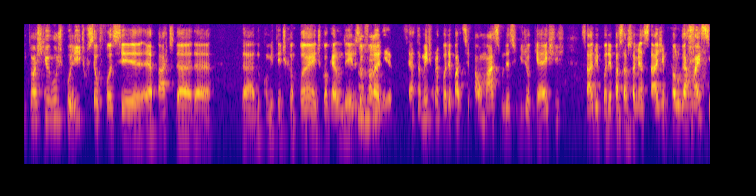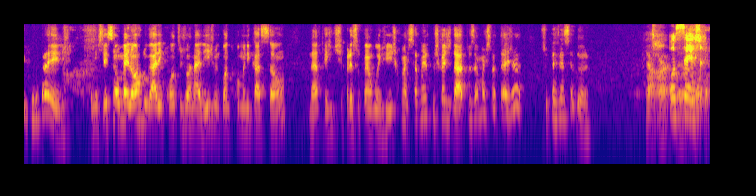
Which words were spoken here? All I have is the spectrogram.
Então, acho que os políticos, se eu fosse é, parte da, da, da, do comitê de campanha, de qualquer um deles, uhum. eu falaria certamente para poder participar ao máximo desses videocasts, sabe? Poder passar sua mensagem, porque é o lugar mais seguro para eles. Eu não sei se é o melhor lugar enquanto jornalismo, enquanto comunicação, né? Porque a gente pressupõe alguns riscos, mas certamente para os candidatos é uma estratégia super vencedora. É, é, Ou seja, só,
